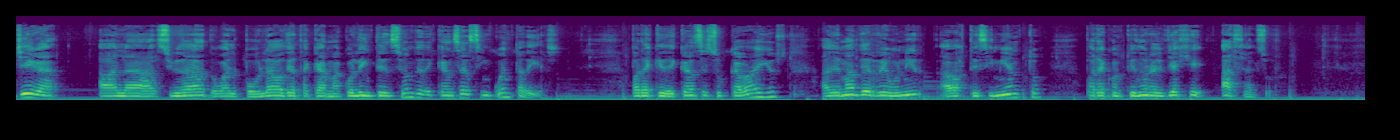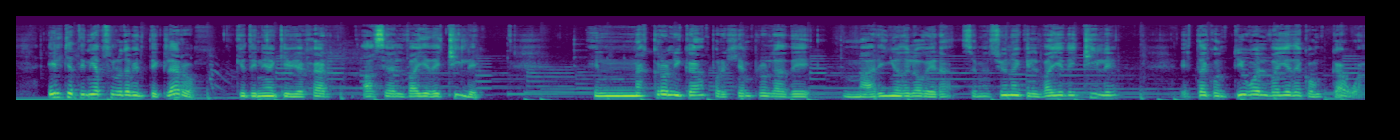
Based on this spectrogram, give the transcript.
llega a la ciudad o al poblado de Atacama con la intención de descansar 50 días, para que descansen sus caballos, además de reunir abastecimiento para continuar el viaje hacia el sur. Él ya tenía absolutamente claro que tenía que viajar hacia el Valle de Chile. En unas crónicas, por ejemplo la de Mariño de Lovera, se menciona que el Valle de Chile está contiguo al Valle de Concagua.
